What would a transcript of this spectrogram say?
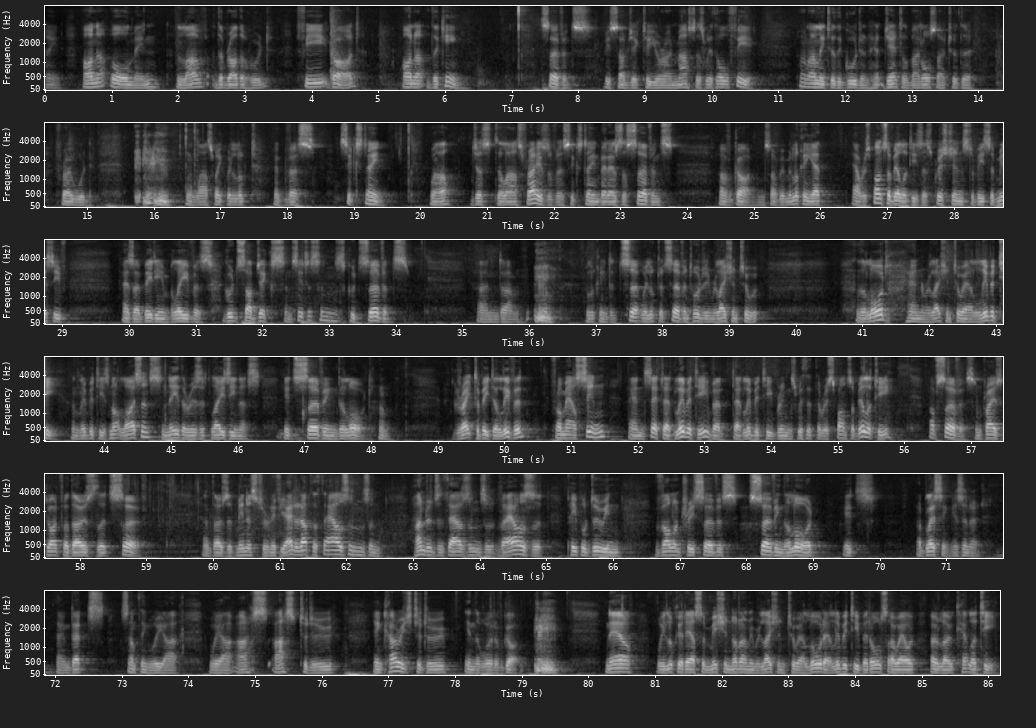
17. Honour all men, love the brotherhood, fear God, honour the king. Servants, be subject to your own masters with all fear, not only to the good and gentle, but also to the froward. and last week we looked at verse 16. Well, just the last phrase of verse 16, but as the servants of God. And so we've been looking at our responsibilities as Christians to be submissive as obedient believers, good subjects and citizens, good servants. And um, looking at, we looked at servanthood in relation to the Lord and in relation to our liberty. And liberty is not license, neither is it laziness. It's serving the Lord. Hmm. Great to be delivered from our sin and set at liberty, but that liberty brings with it the responsibility of service. And praise God for those that serve and those that minister. And if you added up the thousands and hundreds and thousands of hours that people do in voluntary service serving the Lord, it's a blessing, isn't it? And that's something we are we are asked, asked to do, encouraged to do in the Word of God. now we look at our submission not only in relation to our Lord, our liberty, but also our, our locality.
